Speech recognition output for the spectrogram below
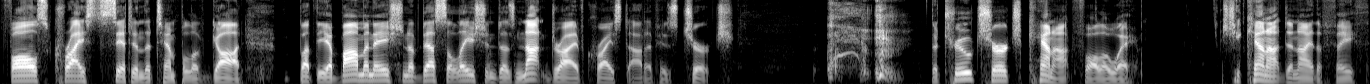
False Christs sit in the temple of God, but the abomination of desolation does not drive Christ out of his church. The true church cannot fall away. She cannot deny the faith.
